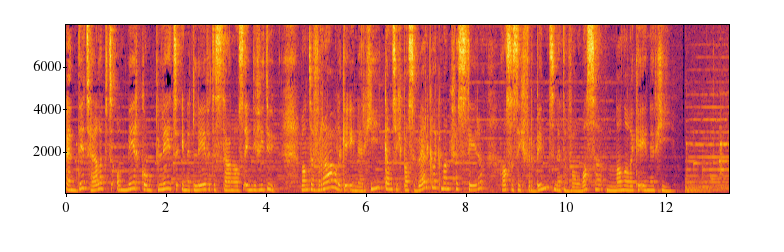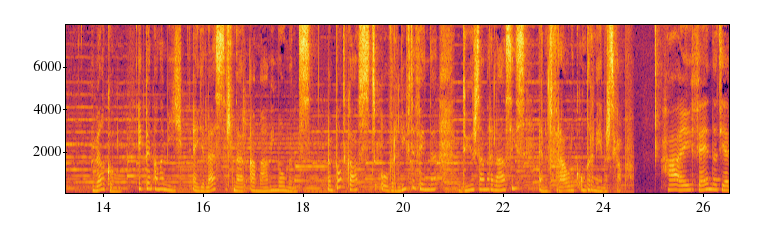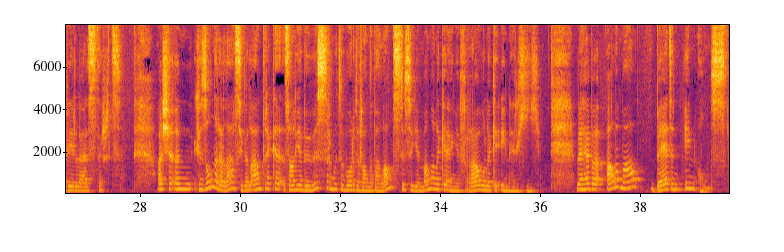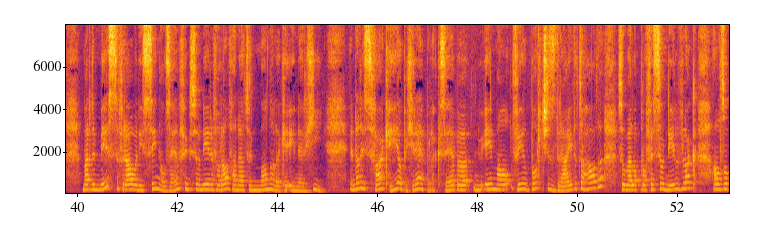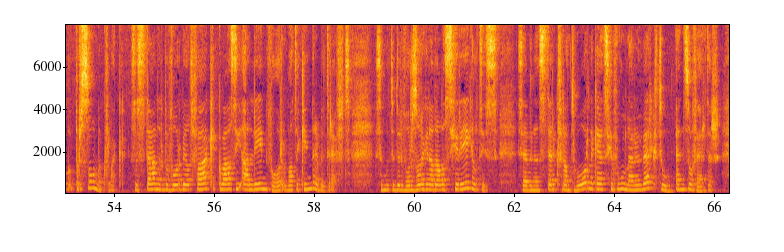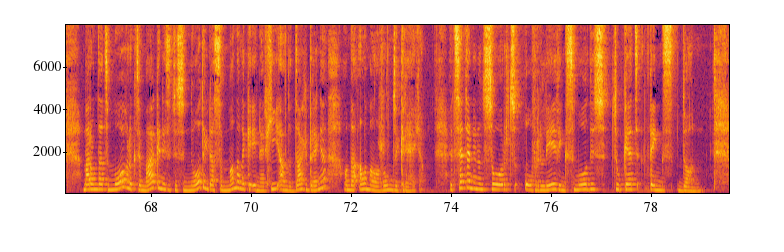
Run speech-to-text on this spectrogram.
En dit helpt om meer compleet in het leven te staan als individu. Want de vrouwelijke energie kan zich pas werkelijk manifesteren als ze zich verbindt met een volwassen mannelijke energie. Welkom, ik ben Annemie en je luistert naar Amami Moments. Een podcast over liefde vinden, duurzame relaties en het vrouwelijk ondernemerschap. Hi, fijn dat jij weer luistert. Als je een gezonde relatie wil aantrekken, zal je bewuster moeten worden van de balans tussen je mannelijke en je vrouwelijke energie. We hebben allemaal beiden in ons. Maar de meeste vrouwen die single zijn, functioneren vooral vanuit hun mannelijke energie. En dat is vaak heel begrijpelijk. Ze hebben nu eenmaal veel bordjes draaien te houden, zowel op professioneel vlak als op persoonlijk vlak. Ze staan er bijvoorbeeld vaak quasi alleen voor wat de kinderen betreft. Ze moeten ervoor zorgen dat alles geregeld is. Ze hebben een sterk verantwoordelijkheidsgevoel naar hun werk toe en zo verder. Maar om dat mogelijk te maken is het dus nodig dat ze mannelijke energie aan de dag brengen om dat allemaal rond te krijgen. Het zet hen in een soort overlevingsmodus to get things done.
